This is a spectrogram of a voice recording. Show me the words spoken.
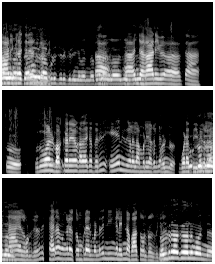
காணி பிரச்சனை. பிடிச்சிருக்கிறீங்களா இங்க காணி. புதுவாள் வக்கரைய கதைக்க தெரியுது. ஏன் இதுகளை அம்பளியாக்கல அண்ணா, உடத்து இதுகளை நாயல் கொண்டு சனவங்களை கம்ப்ளைண்ட் பண்ணது. நீங்கள் என்ன பார்த்தோன்றீங்க சொல்ற கேளுங்க ஒண்ணு.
